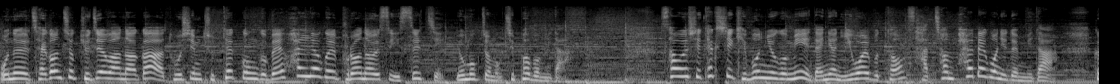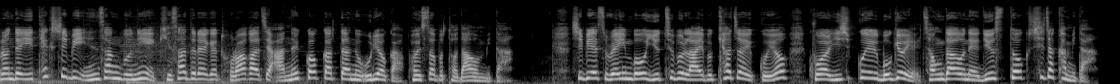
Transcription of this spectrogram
오늘 재건축 규제 완화가 도심 주택 공급에 활력을 불어넣을 수 있을지 요목조목 짚어봅니다. 서울시 택시 기본 요금이 내년 2월부터 4,800원이 됩니다. 그런데 이 택시비 인상분이 기사들에게 돌아가지 않을 것 같다는 우려가 벌써부터 나옵니다. CBS 레인보우 유튜브 라이브 켜져 있고요. 9월 29일 목요일 정다운의 뉴스톡 시작합니다.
